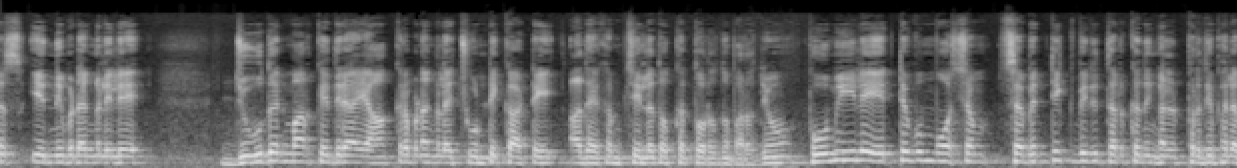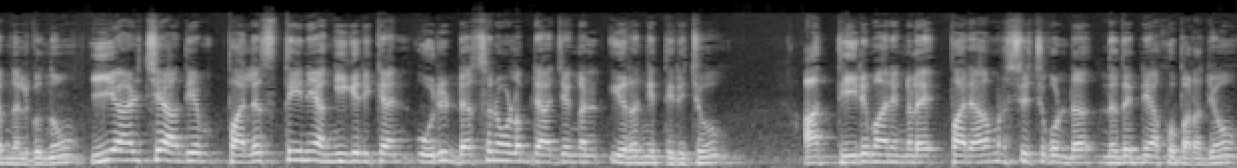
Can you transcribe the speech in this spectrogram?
S എന്നിവിടങ്ങളിലെ ജൂതന്മാർക്കെതിരായ ആക്രമണങ്ങളെ ചൂണ്ടിക്കാട്ടി അദ്ദേഹം ചിലതൊക്കെ തുറന്നു പറഞ്ഞു. ഭൂമിയിലെ ഏറ്റവും മോശം സെമറ്റിക് വിരുദ്ധർക്ക് നിങ്ങൾ പ്രതിഫലം നൽകുന്നു. ഈ ആഴ്ച ആദ്യം പലസ്തീനെ അംഗീകരിക്കാൻ ഒരു ഡസനോളം രാജ്യങ്ങൾ ഇറങ്ങിത്തിരിച്ചു. ആ തീരുമാനങ്ങളെ പരാമർശിച്ചുകൊണ്ട് നെതന്യാഹു പറഞ്ഞു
